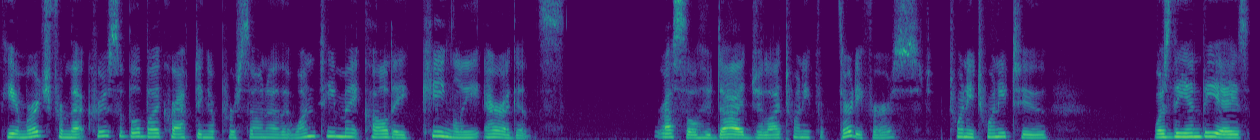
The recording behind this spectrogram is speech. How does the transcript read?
He emerged from that crucible by crafting a persona that one teammate called a kingly arrogance. Russell, who died July 20, 31st, 2022, was the NBA's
